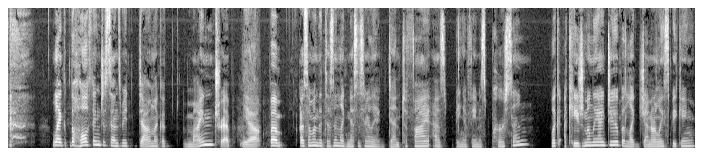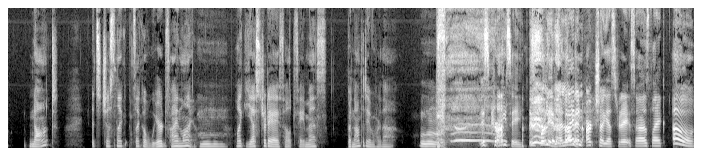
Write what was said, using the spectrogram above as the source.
like the whole thing just sends me down like a mind trip. Yeah. But as someone that doesn't like necessarily identify as being a famous person, like occasionally I do, but like generally speaking, not. It's just like it's like a weird fine line. Mm-hmm. Like yesterday I felt famous, but not the day before that. Mm. It's crazy. It's brilliant. I love I had it. an art show yesterday, so I was like, "Oh,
